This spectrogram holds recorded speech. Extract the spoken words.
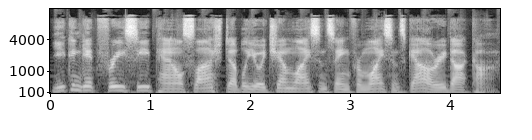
You can get free cPanel slash WHM licensing from licensegallery.com.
